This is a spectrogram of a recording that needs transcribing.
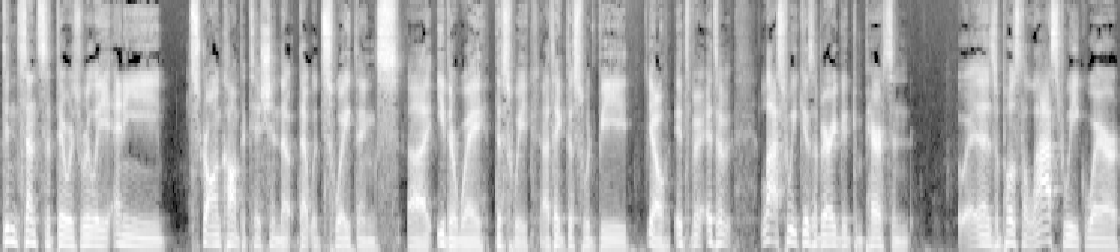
didn't sense that there was really any strong competition that, that would sway things uh, either way this week. I think this would be, you know, it's it's a last week is a very good comparison as opposed to last week where.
